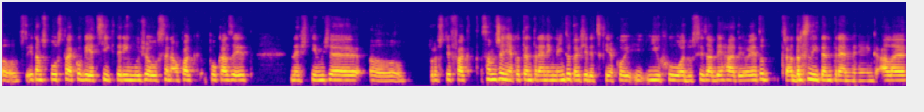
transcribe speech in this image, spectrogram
uh, je tam spousta jako věcí, které můžou se naopak pokazit, než tím, že uh, prostě fakt, samozřejmě jako ten trénink, není to tak, že vždycky jako juchu a jdu si zaběhat, jo, je to třeba drsný ten trénink, ale,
